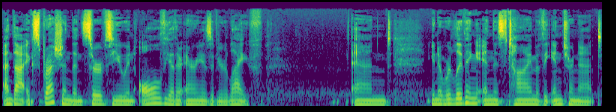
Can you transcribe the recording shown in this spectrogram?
And that expression then serves you in all the other areas of your life. And, you know, we're living in this time of the internet,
